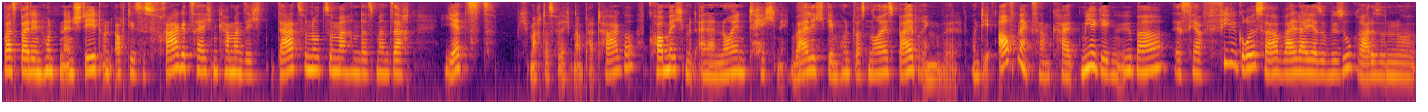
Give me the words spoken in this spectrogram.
was bei den Hunden entsteht. Und auch dieses Fragezeichen kann man sich dazu nutze machen, dass man sagt, jetzt ich mache das vielleicht mal ein paar Tage, komme ich mit einer neuen Technik, weil ich dem Hund was Neues beibringen will. Und die Aufmerksamkeit mir gegenüber ist ja viel größer, weil da ja sowieso gerade so eine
